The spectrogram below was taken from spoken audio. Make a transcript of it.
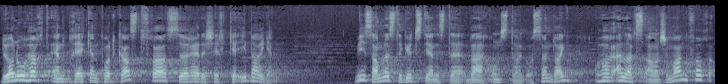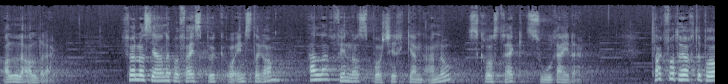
Du har nå hørt en Preken-podkast fra Søreide kirke i Bergen. Vi samles til gudstjeneste hver onsdag og søndag, og har ellers arrangement for alle aldre. Følg oss gjerne på Facebook og Instagram, eller finn oss på kirken.no soreide. Takk for at du hørte på.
